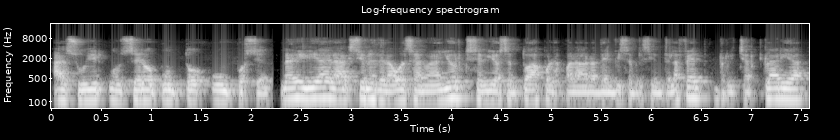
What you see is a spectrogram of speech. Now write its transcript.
al subir un 0.1%. La debilidad de las acciones de la Bolsa de Nueva York se vio acentuada por las palabras del vicepresidente de la Fed, Richard Claria,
